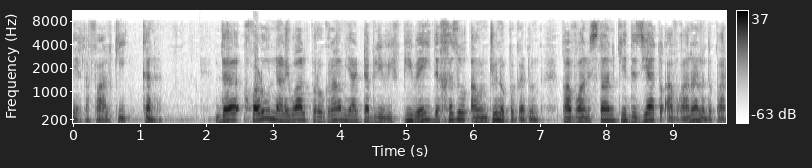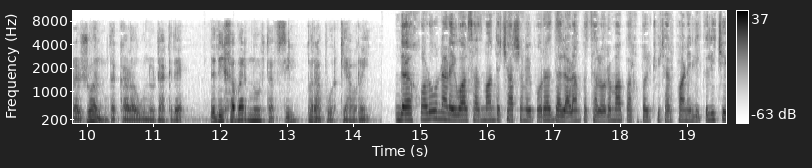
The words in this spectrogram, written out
بیرته فعال کړي که نه. د خوړو نړیوال پروګرام یا ډبلیو ایف پي وایي د ښځو او نجونو په ګډون په افغانستان کې د زیاتو افغانانو لپاره ژوند د کړاوونو ډک دی. د دې خبر نور تفصیل په راپور کې اورئ. د خوړو نړیوال سازمان د چهارشنبې په ورځ د لړم په څلورمه پر خپل ټویټر پاڼې لیکلي چې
